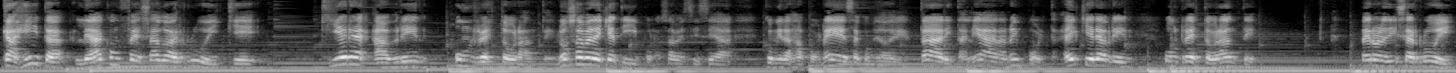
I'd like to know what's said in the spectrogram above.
Cajita le ha confesado a Rui que quiere abrir un restaurante. No sabe de qué tipo, no sabe si sea comida japonesa, comida oriental, italiana, no importa. Él quiere abrir un restaurante, pero le dice a Rui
